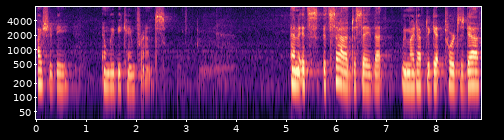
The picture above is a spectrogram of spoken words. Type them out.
I should be, and we became friends. And it's, it's sad to say that we might have to get towards death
